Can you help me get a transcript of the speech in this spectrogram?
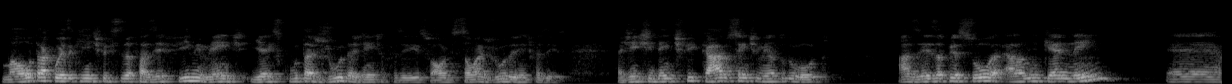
Uma outra coisa que a gente precisa fazer firmemente, e a escuta ajuda a gente a fazer isso, a audição ajuda a gente a fazer isso, a gente identificar o sentimento do outro. Às vezes a pessoa ela não quer nem é,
